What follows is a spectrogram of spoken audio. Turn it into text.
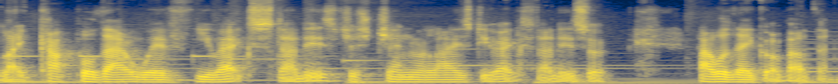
like couple that with UX studies, just generalized UX studies? Or how will they go about that?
